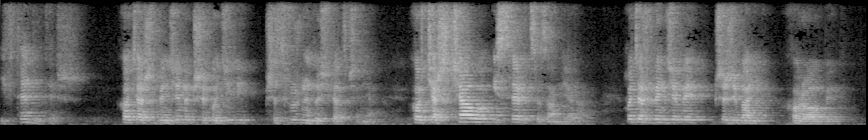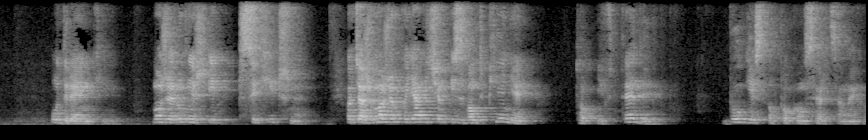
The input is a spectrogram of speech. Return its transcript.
I wtedy też, chociaż będziemy przechodzili przez różne doświadczenia, chociaż ciało i serce zamiera, chociaż będziemy przeżywali choroby, udręki, może również i psychiczne, chociaż może pojawić się i zwątpienie, to i wtedy Bóg jest opoką serca mego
